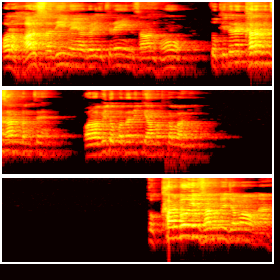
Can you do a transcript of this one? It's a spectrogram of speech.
اور ہر صدی میں اگر اتنے انسان ہوں تو کتنے کھرب انسان بنتے ہیں۔ اور ابھی تو پتہ نہیں قیامت کب آنی۔ ہے تو کھربوں انسانوں نے جمع ہونا ہے۔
